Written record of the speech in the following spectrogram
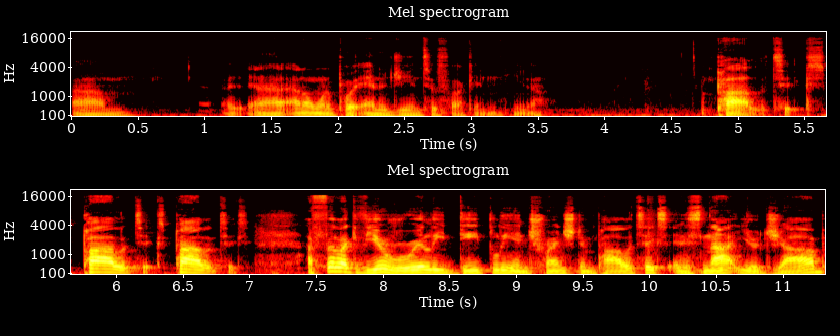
Um, and I, I don't want to put energy into fucking, you know, politics, politics, politics. I feel like if you're really deeply entrenched in politics and it's not your job,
